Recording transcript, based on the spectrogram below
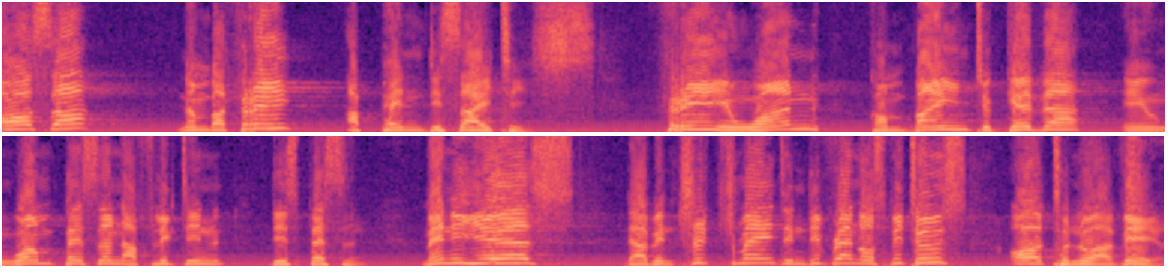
ulcer. Number three, appendicitis. Three in one combined together in one person afflicting this person. Many years, there have been treatment in different hospitals, all to no avail.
